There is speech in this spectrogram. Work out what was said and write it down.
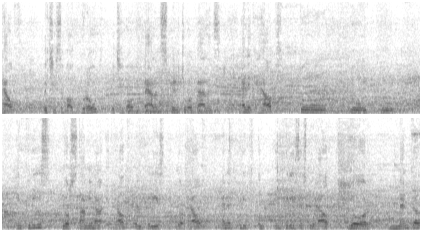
health, which is about growth, which is about balance, spiritual balance, and it helps to, to, to increase your stamina, it helps increase your health, and it increases to help your mental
